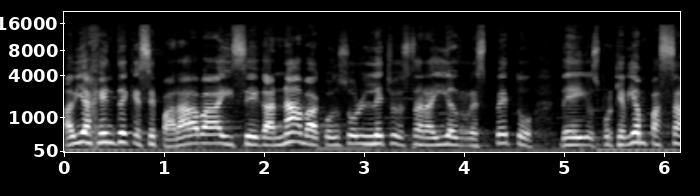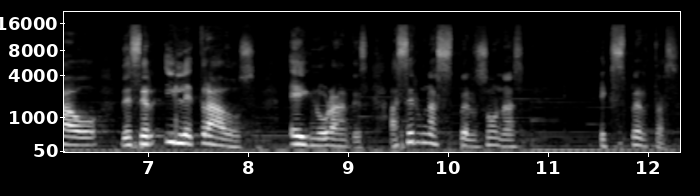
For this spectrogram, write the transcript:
había gente que se paraba y se ganaba con solo el hecho de estar ahí el respeto de ellos, porque habían pasado de ser iletrados e ignorantes a ser unas personas expertas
